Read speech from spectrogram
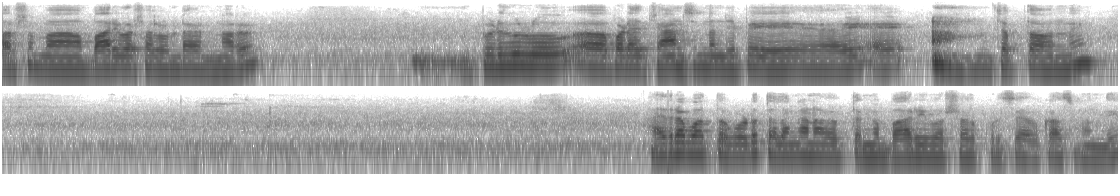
వర్షం భారీ వర్షాలు ఉంటాయంటున్నారు. పిడుగులు పడే ఛాన్స్ ఉందని చెప్పి చెప్తా ఉంది. హైదరాబాద్తో కూడా తెలంగాణ వ్యాప్తంగా భారీ వర్షాలు కురిసే అవకాశం ఉంది.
